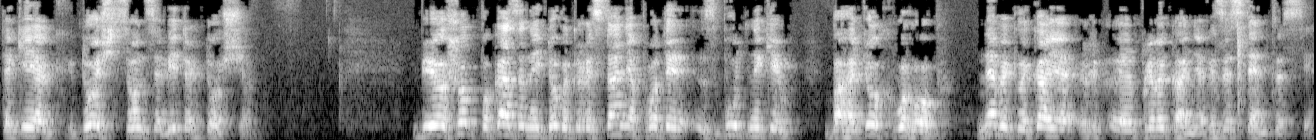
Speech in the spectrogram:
такі як дощ, сонце, вітер тощо. Біошок показаний до використання проти збутників багатьох хвороб, не викликає е, привикання, резистентності.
